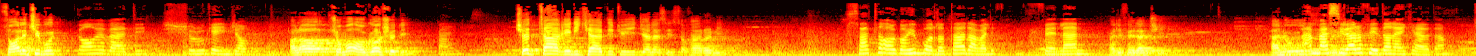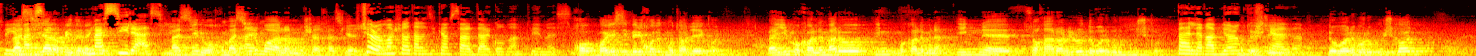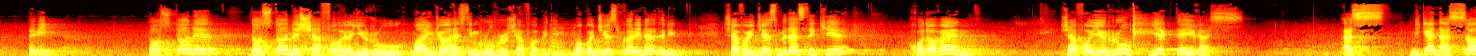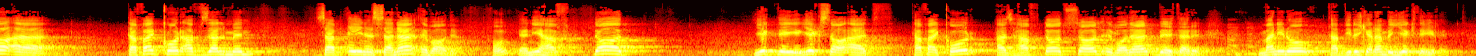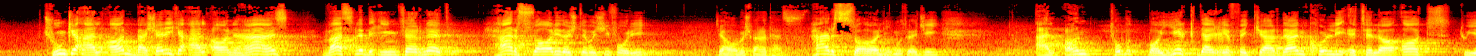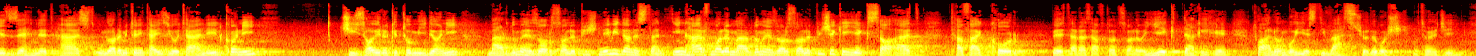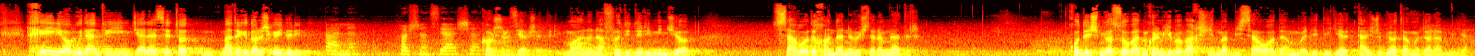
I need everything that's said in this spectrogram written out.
سوال چی بود؟ گام بعدی. شروع که اینجا بود. حالا شما آگاه شدی؟ بله. چه تغییری کردی توی این جلسه سخنرانی؟ سطح آگاهی بالاتر ولی فعلا ولی فعلا چی؟ هنوز مسیر رو پیدا نکردم. توی وسیله رو پیدا نکردی؟ مسیر اصلی. مسیر رو؟ خب مسیر رو ما الان مشخص کردیم. چرا؟ من شاید هنوز یکم سردرگمم توی مسیر. خب بایستی بری خودت مطالعه کنی. و این مکالمه رو این مکالمه نه این سخنرانی رو دوباره برو گوش کن. بله قبلی رو گوش؟ کردم. دوباره برو گوش کن. ببین داستان داستان شفای روح ما اینجا هستیم روح رو شفا بدیم. ما با جسم کاری نداریم. شفای جسم به دست کیه؟ خداوند. شفای روح یک دقیقه است. از میگن از ساعه تفکر افضل من سبعین سنه عباده خب یعنی هفتاد یک دقیقه یک ساعت تفکر از هفتاد سال عبادت بهتره. من اینو تبدیلش کردم به یک دقیقه. چون که الان بشری که الان هست وصل به اینترنت. هر سوالی داشته باشی فوری جوابش برات هست. هر سوالی متوجهی؟ الان تو با یک دقیقه فکر کردن کلی اطلاعات توی ذهنت هست. اونا رو می‌تونی تجزیه و تحلیل کنی. چیزهایی رو که تو میدانی مردم هزار سال پیش نمی‌دانستن. این حرف مال مردم هزار سال پیشه که یک ساعت تفکر بهتر از هفتاد ساله. و یک دقیقه. تو الان بایستی وصل شده باشی. متوجهی؟ خیلی ها بودن توی این جلسه. تا مدرک دانشگاهی داری؟ بله. کارشناسی ارشد. کارشناسی ارشد داری. ما الان افرادی داریم اینجا. سواد خواندن نوشتن هم نداره. خودش میاد صحبت می‌کنه میگه ببخشید من بی سوادم ولی دیگه تجربیاتمو دارم میگم.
